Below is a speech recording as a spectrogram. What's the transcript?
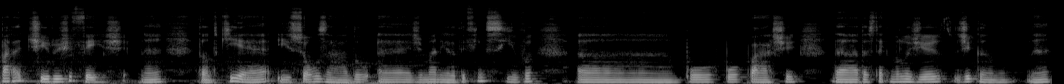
para tiros de feixe né? tanto que é isso é usado é, de maneira defensiva por, por parte da, das tecnologias de Gundam, né?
